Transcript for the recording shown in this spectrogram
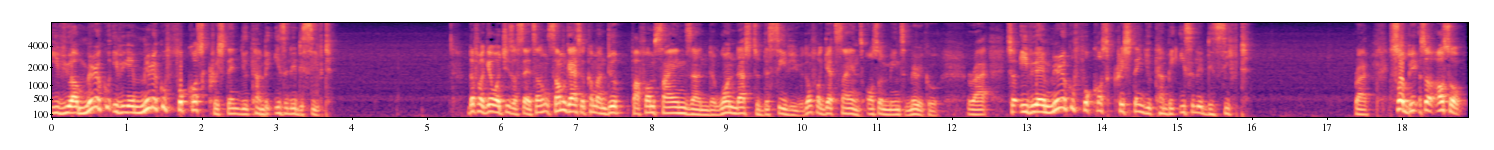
if you are miracle, if you're a miracle focused Christian, you can be easily deceived. Don't forget what Jesus said. Some, some guys will come and do perform signs and wonders to deceive you. Don't forget signs also means miracle right? So if you're a miracle focused Christian, you can be easily deceived, right? So, be, so also,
